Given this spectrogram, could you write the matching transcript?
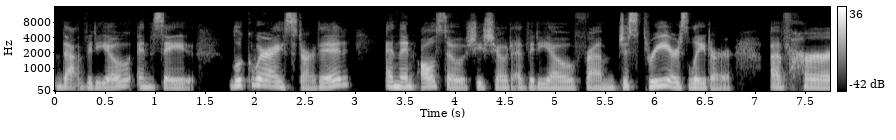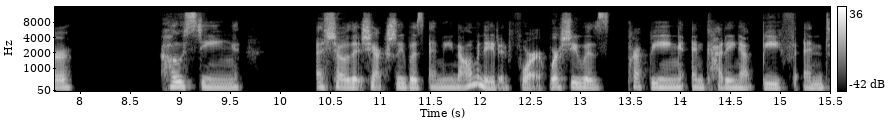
that video and say look where i started and then also she showed a video from just 3 years later of her hosting a show that she actually was Emmy nominated for, where she was prepping and cutting up beef and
